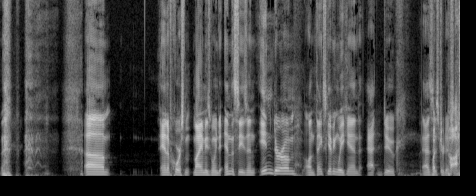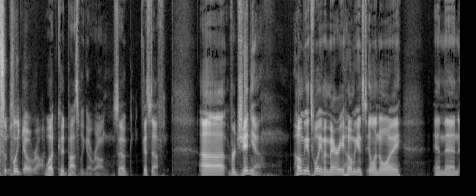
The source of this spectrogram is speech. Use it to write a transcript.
um, and of course, Miami's going to end the season in Durham on Thanksgiving weekend at Duke, as what is tradition. Could possibly go wrong? What could possibly go wrong? So good stuff. Uh, Virginia, home against William and Mary, home against Illinois, and then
